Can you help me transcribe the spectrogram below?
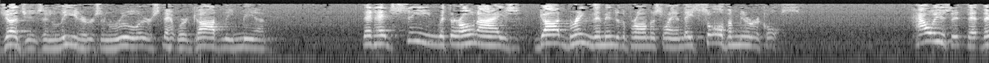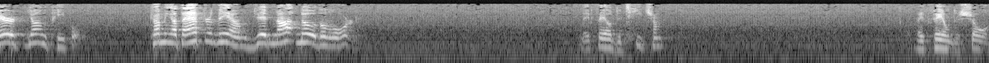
Judges and leaders and rulers that were godly men that had seen with their own eyes God bring them into the promised land. They saw the miracles. How is it that their young people coming up after them did not know the Lord? They failed to teach them. They failed to show them.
